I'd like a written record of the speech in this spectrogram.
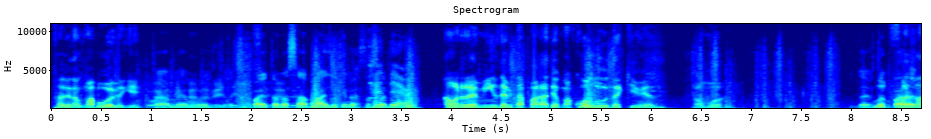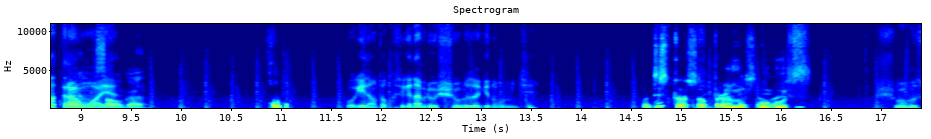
Tô fazendo alguma boa aqui. Tá que mesmo. Esse pai tá nessa base aqui, nós tá sabendo. Não, o Raminhos deve estar parado em alguma coluna aqui, velho. Vamos. Deve Louco tá parado uma comendo um tramóia. salgado. Foguei, não tô conseguindo abrir o churros aqui, não vou mentir. Puta, estou soprando meu celular. Churros? Churros?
